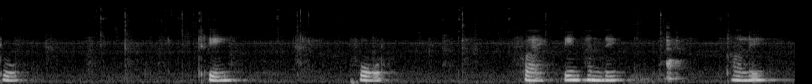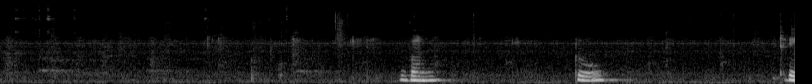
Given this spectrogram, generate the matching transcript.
two, three, four five तीन फंदे काले, वन टू थ्री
